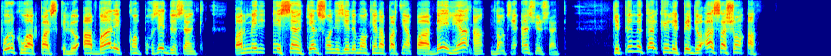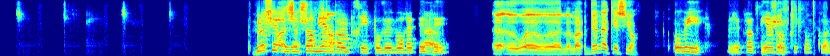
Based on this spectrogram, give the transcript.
Pourquoi? Parce que le A bar est composé de 5. Parmi les 5, quels sont les éléments qui n'appartiennent pas à B Il y a 1. Donc c'est 1 sur 5. Qui peut me calculer P de A sachant A? Le Monsieur, A j'ai pas bien A. compris. Pouvez-vous répéter? Euh, euh, ouais, la, dernière question. Oui, j'ai pas bien compris pourquoi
